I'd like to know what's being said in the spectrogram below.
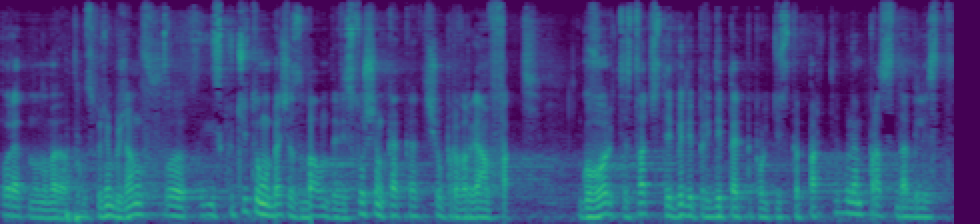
Поред на номерата. Господин Божанов, изключително беше забавно да ви слушам как, как ще опровергавам факти. Говорихте с това, че сте били преди ПП политическа партия. Голям прас, да, били сте.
